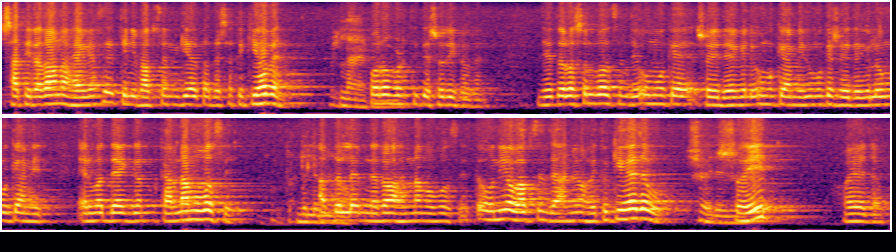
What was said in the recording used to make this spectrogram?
সাথীরা রওনা হয়ে গেছে। তিনি ভাবছেন গিয়া তাদের সাথে কি হবেন? পরবর্তীতে শরীক হবেন। যেহেতু রসুল বলছেন যে উমুকে শহীদ হয়ে গেলে উমুকে আমির উমুকে শহীদ হয়ে গেলে উমুকে আমির এর মধ্যে একজন কার নামও বলছে? আব্দুল্লাহ ইবনে রাহার নামও বলছে। তো উনিও ভাবছেন যে আমিও হয়তো কি হয়ে যাব? শহীদ হয়ে যাবে।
